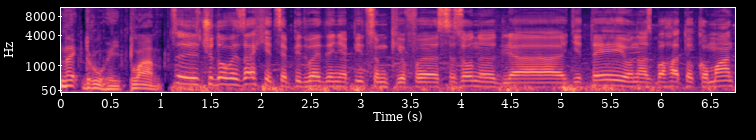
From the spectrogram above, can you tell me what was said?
на другий план. Це чудовий захід, це підведення підсумків е, сезону для дітей. У нас багато команд,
